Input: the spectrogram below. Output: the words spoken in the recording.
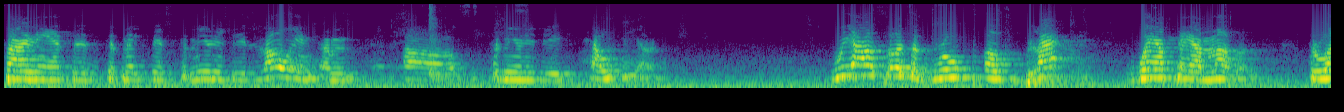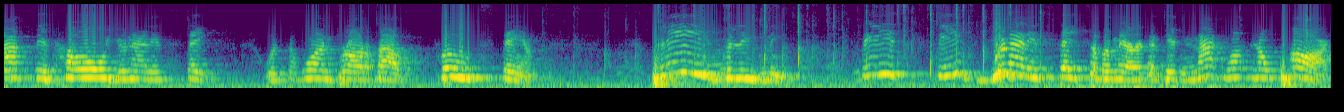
finances to make this community, low income uh, community, healthier. We also, as a group of black welfare mothers throughout this whole United States, was the one brought about food stamps. Please believe me, these, these United States of America did not want no part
